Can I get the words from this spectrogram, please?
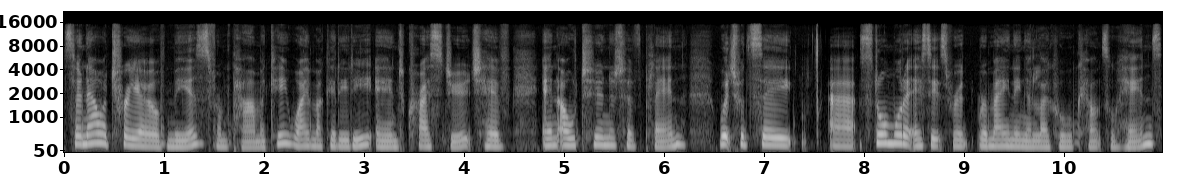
So now a trio of mayors from Tāmaki, Waimakariri and Christchurch have an alternative plan which would see uh, stormwater assets re- remaining in local council hands,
